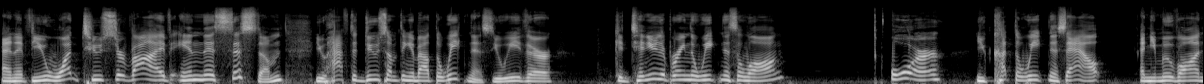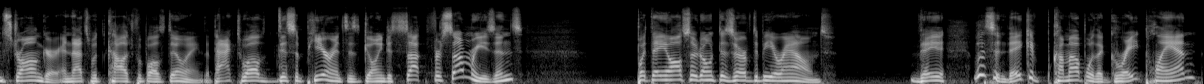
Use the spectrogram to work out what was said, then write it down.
And if you want to survive in this system, you have to do something about the weakness. You either continue to bring the weakness along or you cut the weakness out and you move on stronger. And that's what college football is doing. The Pac 12 disappearance is going to suck for some reasons, but they also don't deserve to be around. They listen, they could come up with a great plan.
